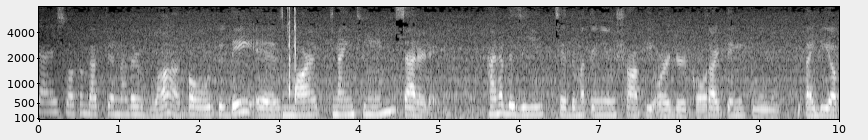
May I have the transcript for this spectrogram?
Guys! Welcome back to another vlog. So, today is March 19, Saturday. Kinda busy kasi dumating yung Shopee order ko. Starting to tidy up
